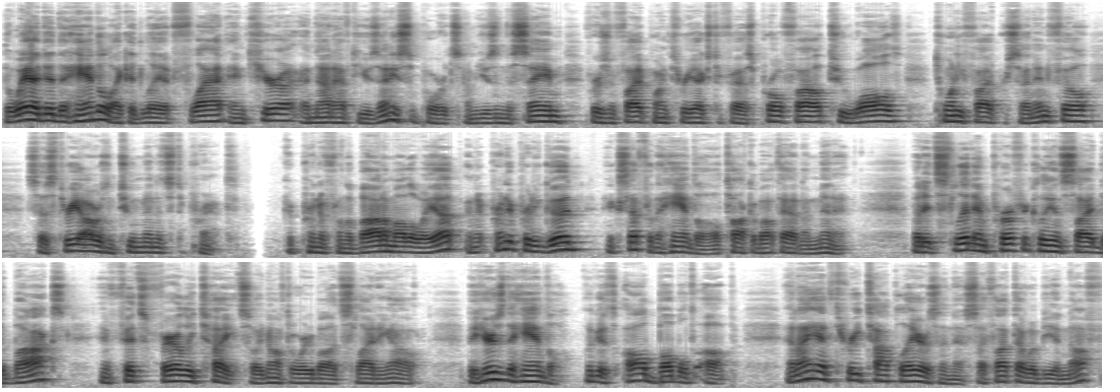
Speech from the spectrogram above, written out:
The way I did the handle, I could lay it flat in Cura and not have to use any supports. I'm using the same version 5.3 extra fast profile, two walls, 25% infill. It says 3 hours and 2 minutes to print. It printed from the bottom all the way up, and it printed pretty good, except for the handle. I'll talk about that in a minute. But it slid in perfectly inside the box and fits fairly tight, so I don't have to worry about it sliding out. But here's the handle. Look, it's all bubbled up. And I had three top layers in this. I thought that would be enough.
